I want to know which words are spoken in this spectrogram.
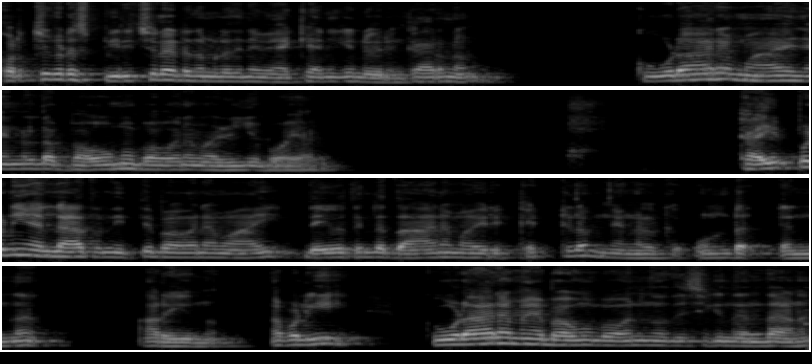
കുറച്ചും കൂടെ സ്പിരിച്വലായിട്ട് നമ്മൾ ഇതിനെ വ്യാഖ്യാനിക്കേണ്ടി വരും. കാരണം കൂടാരമായ ഞങ്ങളുടെ ഭൗമ ഭവനം അഴിഞ്ഞു പോയാൽ കൈപ്പണിയല്ലാത്ത നിത്യഭവനമായി ദൈവത്തിന്റെ ദാനമായ ഒരു കെട്ടിടം ഞങ്ങൾക്ക് ഉണ്ട് എന്ന് അറിയുന്നു. അപ്പോൾ ഈ കൂടാരമായ ഭൗമ ഭവൻ എന്ന് ഉദ്ദേശിക്കുന്നത് എന്താണ്?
